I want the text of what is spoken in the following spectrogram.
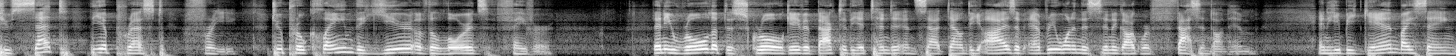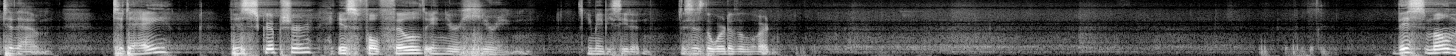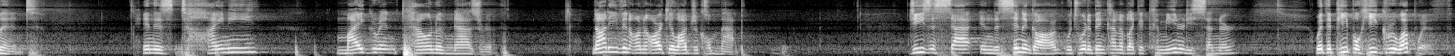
to set the oppressed free, to proclaim the year of the Lord's favor. Then he rolled up the scroll, gave it back to the attendant, and sat down. The eyes of everyone in the synagogue were fastened on him. And he began by saying to them, Today, this scripture is fulfilled in your hearing. You may be seated. This is the word of the Lord. This moment in this tiny migrant town of Nazareth, not even on an archaeological map. Jesus sat in the synagogue, which would have been kind of like a community center, with the people he grew up with.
